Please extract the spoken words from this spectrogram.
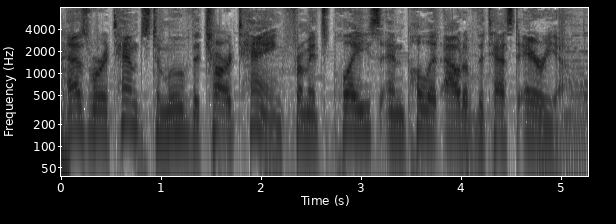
as were attempts to move the Tsar tank from its place and pull it out of the test area.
